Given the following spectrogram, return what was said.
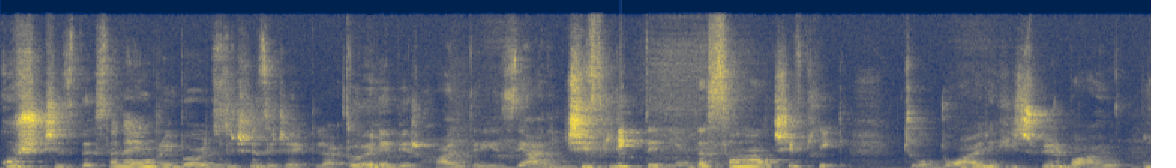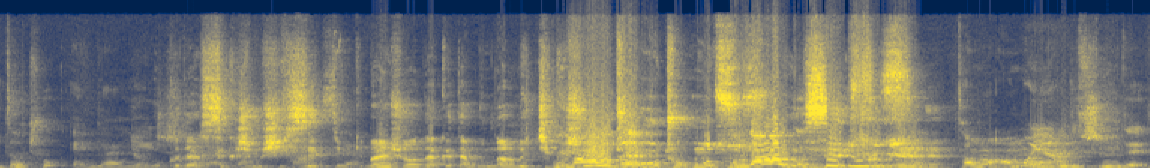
kuş çiz desen Angry Birds'ı çizecekler. Öyle bir haldeyiz. Yani çiftlik dediğinde sanal çiftlik. O doğayla hiçbir bağ yok. Bu da çok engelleyici. Ya o kadar sıkışmış hissettim ki ben şu anda hakikaten bundan bir çıkış yolu çok, çok mutsuz hissediyorum yani. Tamam ama yani şimdi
